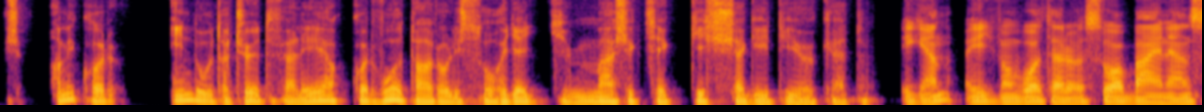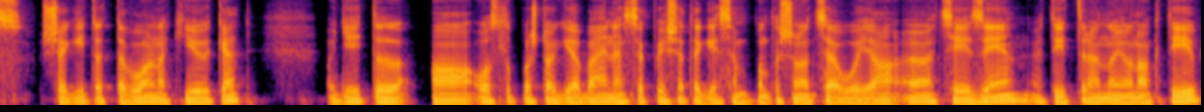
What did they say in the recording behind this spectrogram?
És amikor indult a csőd felé, akkor volt arról is szó, hogy egy másik cég kis segíti őket. Igen, így van, volt erről szó, a Binance segítette volna ki őket, Ugye itt a, a oszlopos tagja a Binance-ek, és hát egészen pontosan a CEO-ja CZ, Twitteren nagyon aktív,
